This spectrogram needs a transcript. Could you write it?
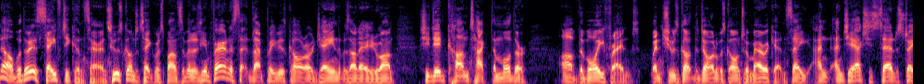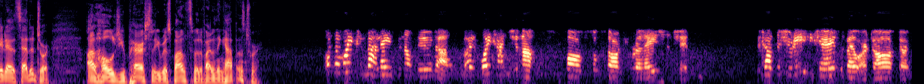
No, but there is safety concerns. Who's going to take responsibility? In fairness, that, that previous caller, Jane, that was on earlier on, she did contact the mother of the boyfriend when she was got the daughter was going to America and say, and, and she actually said straight out said it to her, "I'll hold you personally responsible if anything happens to her." Well, then why can that lady not do that? Why, why can't you not form some sort of relationship? Because if she really cares about her daughter,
